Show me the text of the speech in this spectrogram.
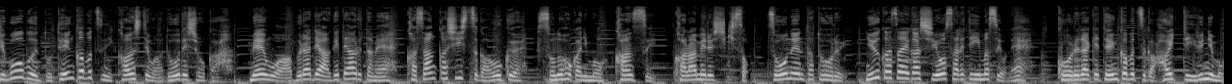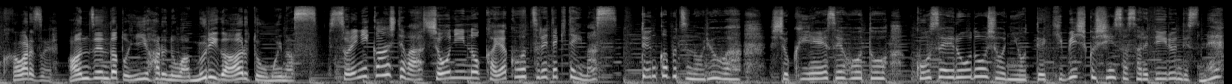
脂肪分と添加物に関してはどうでしょうか？麺を油で揚げてあるため過酸化脂質が多くその他にも甘水カラメル色素増粘多糖類乳化剤が使用されていますよね。これだけ添加物が入っているにもかかわらず安全だと言い張るのは無理があると思います。それに関しては証人の火薬を連れてきています添加物の量は食品衛生法と厚生労働省によって厳しく審査されているんですね。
